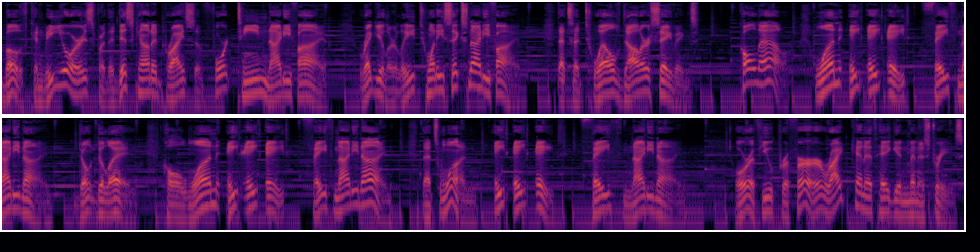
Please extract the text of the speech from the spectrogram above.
Both can be yours for the discounted price of $14.95, regularly $26.95. That's a $12 savings. Call now 1 888 Faith 99. Don't delay. Call 1 888 Faith 99. That's 1 888 Faith 99. Or if you prefer, write Kenneth Hagin Ministries.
